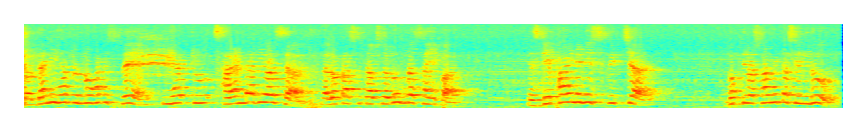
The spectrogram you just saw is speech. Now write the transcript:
So then you have to know what is prem. You have to surrender yourself. The Lotus Sutra of Rupa Goswami is defined in his scripture. Bhakti Rasamita Sindhu.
